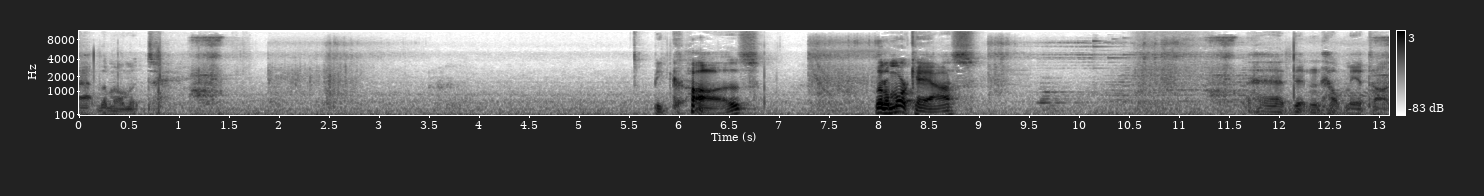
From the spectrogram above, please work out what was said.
at the moment. Because a little more chaos. That didn't help me a ton.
